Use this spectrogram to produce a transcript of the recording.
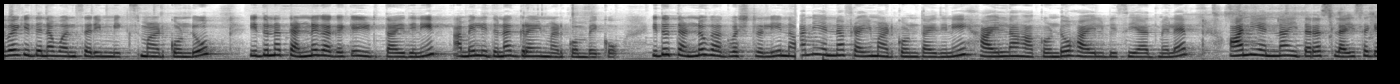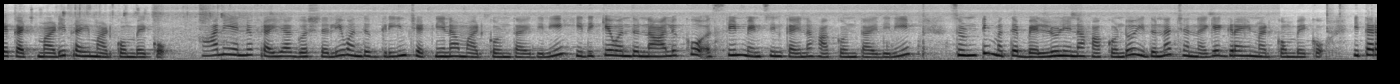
ಇವಾಗ ಇದನ್ನು ಒಂದು ಸರಿ ಮಿಕ್ಸ್ ಮಾಡಿಕೊಂಡು ಇದನ್ನು ತಣ್ಣಗಾಗೋಕ್ಕೆ ಇಡ್ತಾ ಇದ್ದೀನಿ. ಆಮೇಲೆ ಇದನ್ನು ಗ್ರೈಂಡ್ ಮಾಡ್ಕೊಬೇಕು ಇದು ತಣ್ಣಗಾಗುವಷ್ಟರಲ್ಲಿ ನಾನಿಯನ್ನು ಫ್ರೈ ಮಾಡ್ಕೊತಾ ಇದ್ದೀನಿ. ಆಯಿಲ್ನ ಹಾಕ್ಕೊಂಡು ಆಯಿಲ್ ಬಿಸಿ ಆದಮೇಲೆ ಆನಿಯನ್ನ ಈ ಥರ ಸ್ಲೈಸಾಗೆ ಕಟ್ ಮಾಡಿ ಫ್ರೈ ಮಾಡ್ಕೊಬೇಕು. ಆನಿಯನ್ನು ಫ್ರೈ ಆಗೋಷ್ಟರಲ್ಲಿ ಒಂದು ಗ್ರೀನ್ ಚಟ್ನಿನ ಮಾಡ್ಕೊತಾ ಇದ್ದೀನಿ. ಇದಕ್ಕೆ ಒಂದು ನಾಲ್ಕು ಹಸಿರಿನ ಮೆಣಸಿನ್ಕಾಯಿನ ಹಾಕ್ಕೊತಾ ಇದ್ದೀನಿ. ಶುಂಠಿ ಮತ್ತು ಬೆಳ್ಳುಳ್ಳಿನ ಹಾಕ್ಕೊಂಡು ಇದನ್ನು ಚೆನ್ನಾಗಿ ಗ್ರೈಂಡ್ ಮಾಡ್ಕೊಬೇಕು. ಈ ಥರ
